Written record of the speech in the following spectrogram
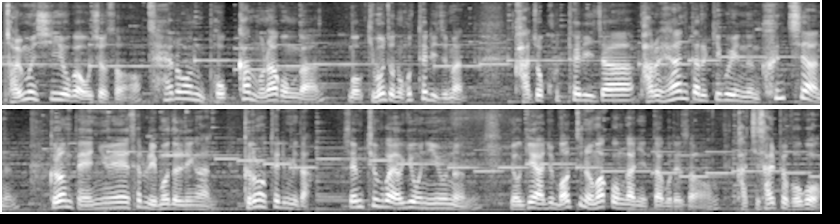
젊은 CEO가 오셔서 새로운 복합 문화 공간, 뭐 기본적으로 호텔이지만 가족 호텔이자 바로 해안가를 끼고 있는 흔치 않은 그런 베뉴에 새로 리모델링한 그런 호텔입니다. 샘튜브가 여기 온 이유는 여기에 아주 멋진 음악 공간이 있다고 그래서 같이 살펴보고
